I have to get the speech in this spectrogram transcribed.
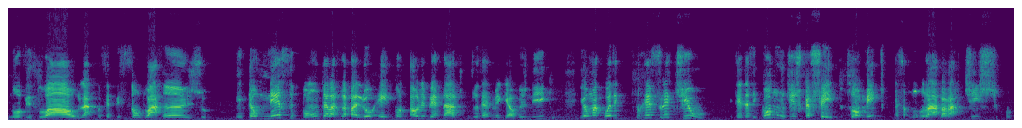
no visual, na concepção do arranjo. Então, nesse ponto, ela trabalhou em total liberdade com José Miguel Wisnik, e é uma coisa que isso refletiu. Entende? Assim, quando um disco é feito somente pensando no lado artístico,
